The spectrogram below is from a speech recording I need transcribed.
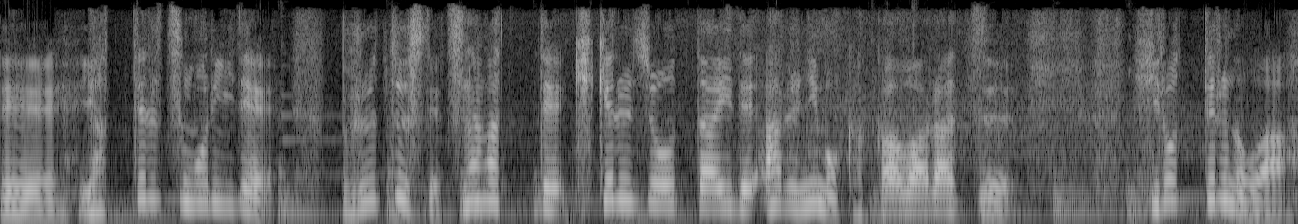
えー、やってるつもりで、Bluetooth でつながって聞ける状態であるにもかかわらず、拾ってるのは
